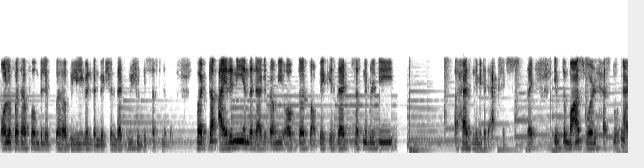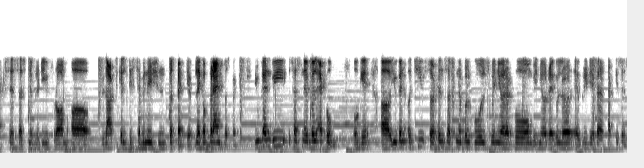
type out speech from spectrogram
all of us have firm belief, uh, belief and conviction that we should be sustainable. But the irony and the dichotomy of the topic is that sustainability has limited access, right? If the mass world has to access sustainability from a large scale dissemination perspective, like a brand perspective, you can be sustainable at home okay? Uh, you can achieve certain sustainable goals when you are at home in your regular everyday practices.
